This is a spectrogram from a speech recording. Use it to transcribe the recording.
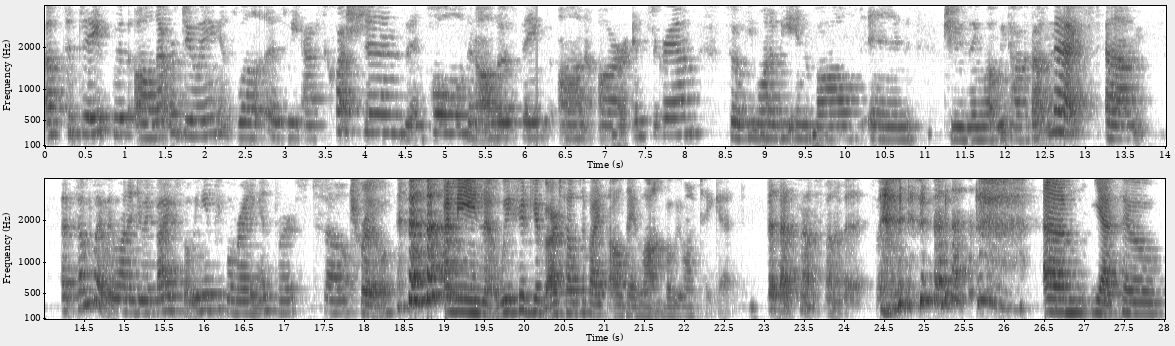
up to date with all that we're doing, as well as we ask questions and polls and all those things on our Instagram. So if you want to be involved in choosing what we talk about next, um, at some point we want to do advice, but we need people writing in first. So True. I mean, we could give ourselves advice all day long, but we won't take it. but that's not the fun of it. So um, yeah, so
